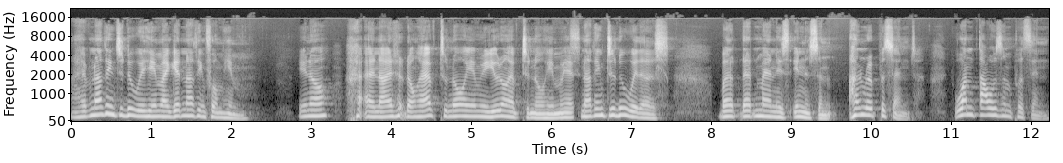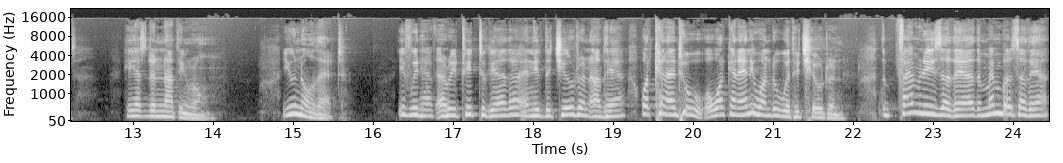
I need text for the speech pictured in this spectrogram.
I have nothing to do with him, I get nothing from him. You know, and I don't have to know him, you don't have to know him. It has nothing to do with us. But that man is innocent, 100%, 1000%. He has done nothing wrong. You know that. If we have a retreat together and if the children are there, what can I do? Or what can anyone do with the children? The families are there, the members are there.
